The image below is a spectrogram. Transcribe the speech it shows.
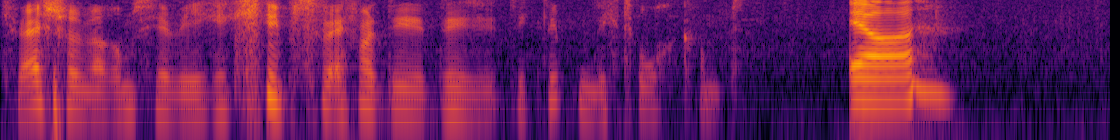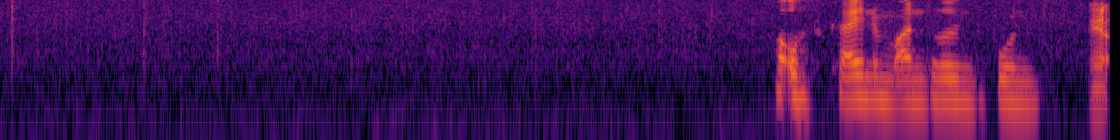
Ich weiß schon, warum es hier Wege gibt, weil man die, die, die Klippen nicht hochkommt. Ja. Aus keinem anderen Grund. Ja.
